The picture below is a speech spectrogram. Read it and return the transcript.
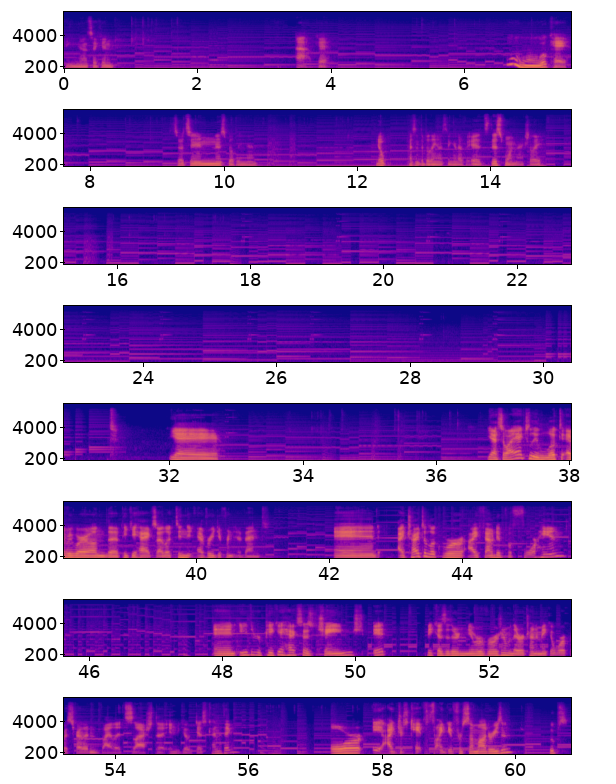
Hang on a second. Ah, okay. Ooh, okay. So it's in this building then. Nope, that's not the building I was thinking of. It's this one, actually. Yay. Yeah, so I actually looked everywhere on the PKHeX. I looked in every different event. And I tried to look where I found it beforehand. And either PKHeX has changed it because of their newer version when they were trying to make it work with Scarlet and Violet slash the Indigo Disc kind of thing. Or eh, I just can't find it for some odd reason. Oops.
